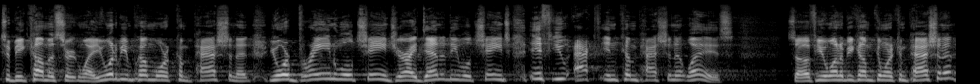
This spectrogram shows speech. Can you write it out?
to become a certain way. You want to become more compassionate, your brain will change, your identity will change if you act in compassionate ways. So if you want to become more compassionate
